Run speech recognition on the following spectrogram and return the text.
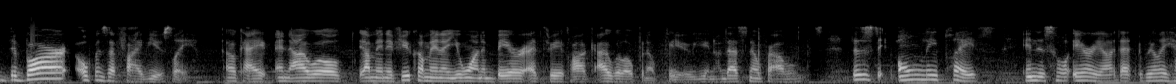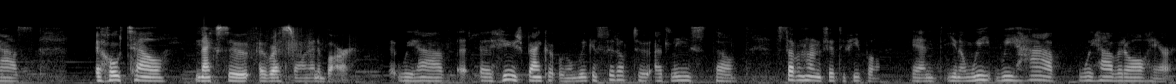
The bar opens at five usually. Okay, and I will. I mean, if you come in and you want a beer at three o'clock, I will open up for you. You know, that's no problem. This is the only place in this whole area that really has a hotel next to a restaurant and a bar. We have a, a huge banquet room. We can sit up to at least uh, 750 people, and you know, we we have we have it all here.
